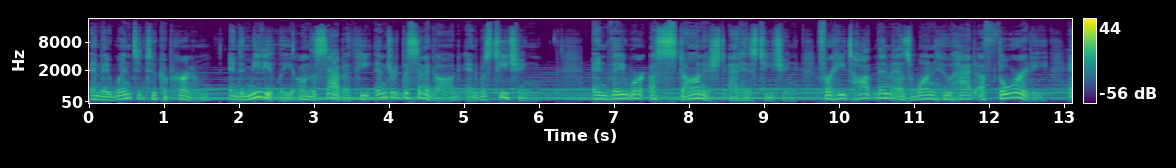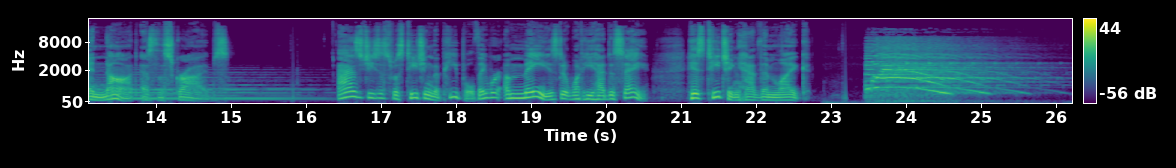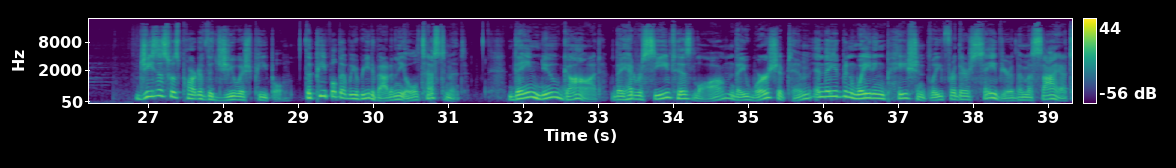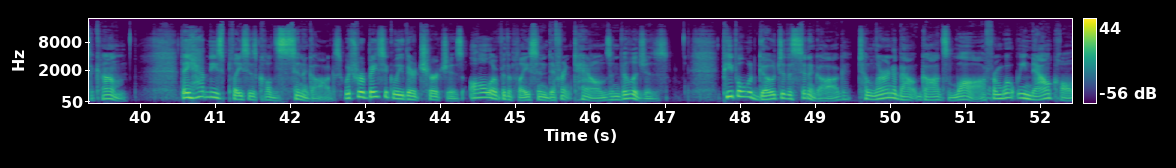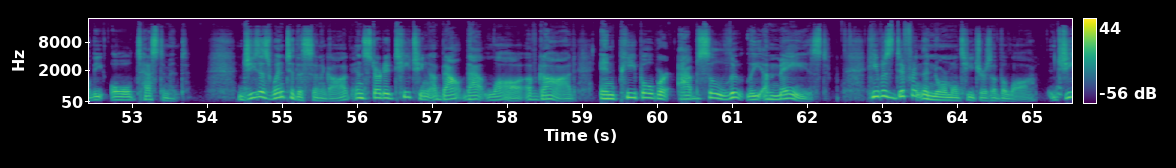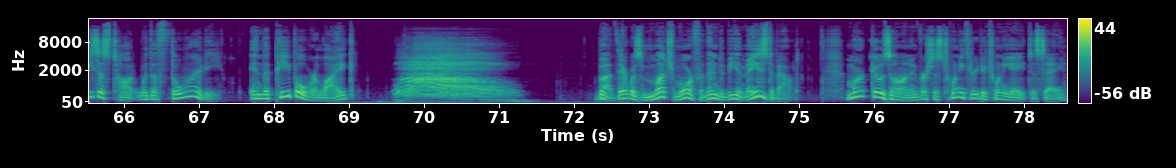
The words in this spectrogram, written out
And they went into Capernaum, and immediately on the Sabbath he entered the synagogue and was teaching. And they were astonished at his teaching, for he taught them as one who had authority, and not as the scribes. As Jesus was teaching the people, they were amazed at what he had to say. His teaching had them like, Jesus was part of the Jewish people, the people that we read about in the Old Testament. They knew God, they had received His law, they worshiped Him, and they had been waiting patiently for their Savior, the Messiah, to come. They had these places called synagogues, which were basically their churches all over the place in different towns and villages. People would go to the synagogue to learn about God's law from what we now call the Old Testament. Jesus went to the synagogue and started teaching about that law of God, and people were absolutely amazed. He was different than normal teachers of the law. Jesus taught with authority, and the people were like, Wow! But there was much more for them to be amazed about. Mark goes on in verses 23 to 28 to say,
